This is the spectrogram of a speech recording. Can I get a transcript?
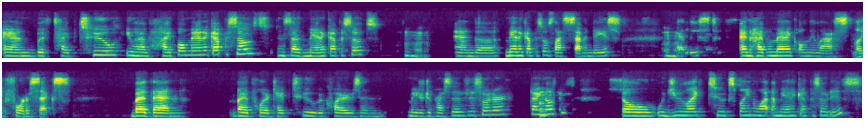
And with type 2, you have hypomanic episodes instead of manic episodes. Mm-hmm. And the manic episodes last seven days mm-hmm. at least. And hypomanic only lasts like four to six. But then bipolar type 2 requires a major depressive disorder diagnosis. Mm-hmm. So, would you like to explain what a manic episode is?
